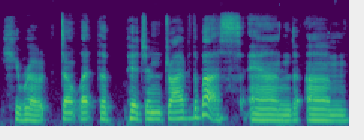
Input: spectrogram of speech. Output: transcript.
he wrote "Don't Let the Pigeon Drive the Bus" and um,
